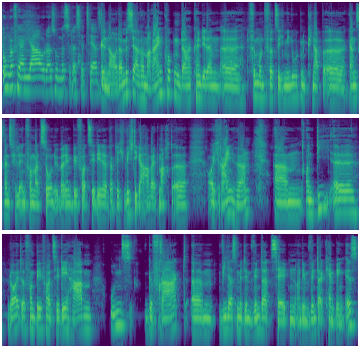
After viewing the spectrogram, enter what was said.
ungefähr ein Jahr oder so müsste das jetzt her sein. Genau, da müsst ihr einfach mal reingucken. Da könnt ihr dann äh, 45 Minuten knapp äh, ganz, ganz viele Informationen über den BVCD, der wirklich wichtige Arbeit macht, äh, euch reinhören. Ähm, und die äh, Leute vom BVCD haben uns gefragt, ähm, wie das mit dem Winterzelten und dem Wintercamping ist.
